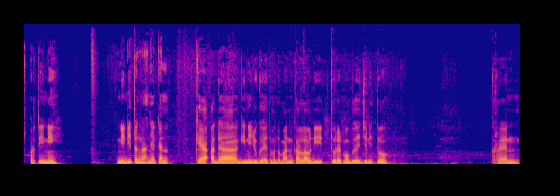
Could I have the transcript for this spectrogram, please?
Seperti ini ini di tengahnya kan kayak ada gini juga ya teman-teman. Kalau di turret Mobile Legend itu keren.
